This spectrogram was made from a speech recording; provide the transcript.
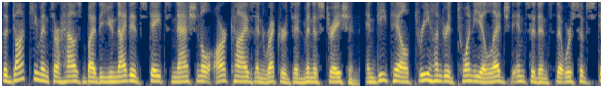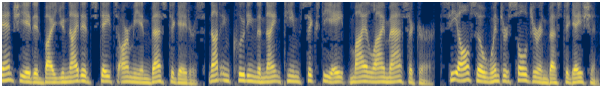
The documents are housed by the United States National Archives and Records Administration, and detail 320 alleged incidents that were substantiated by United States Army investigators not including the 1968 My Lai massacre, see also Winter Soldier investigation.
